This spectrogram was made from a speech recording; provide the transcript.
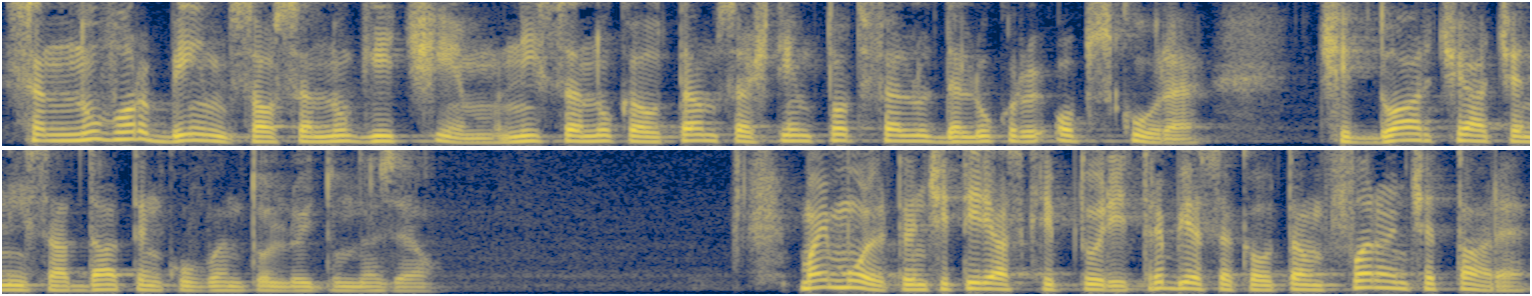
Să nu vorbim sau să nu ghicim, nici să nu căutăm să știm tot felul de lucruri obscure, ci doar ceea ce ni s-a dat în cuvântul lui Dumnezeu. Mai mult, în citirea Scripturii, trebuie să căutăm fără încetare,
